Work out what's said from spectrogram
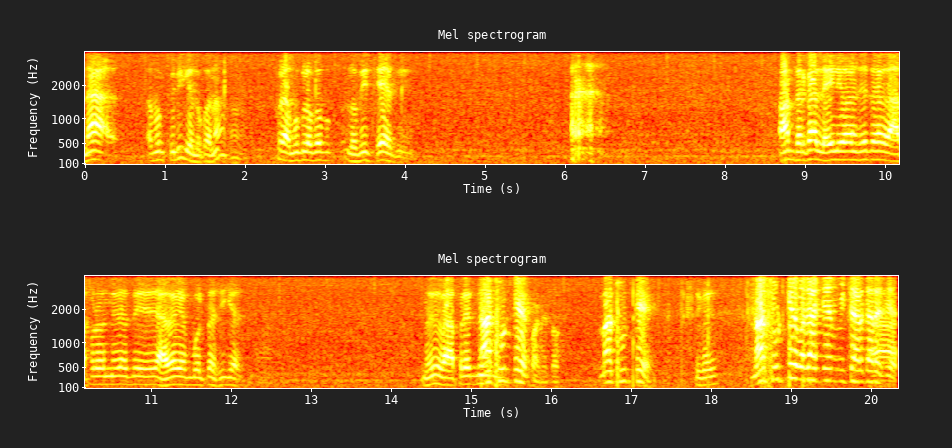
ના અમુક છૂટી ગયા લોકોનો. પણ અમુક લોકો લોભી છે જ આમ સરકાર લઈ લેવાનું છે તો વાપરો હવે બોલતા શીખ્યા. વાપરે જ ના છૂટકે પણ તો. ના છૂટકે. ના છૂટકે બધા કેમ વિચાર કરે છે.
